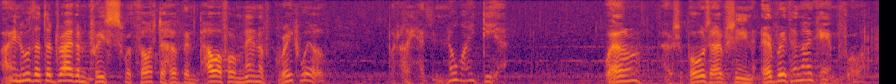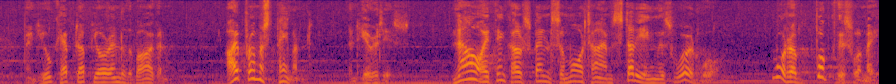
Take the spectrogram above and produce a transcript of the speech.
I knew that the dragon priests were thought to have been powerful men of great will, but I had no idea. Well, I suppose I've seen everything I came for, and you kept up your end of the bargain. I promised payment, and here it is. Now I think I'll spend some more time studying this word wall. What a book this will make.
